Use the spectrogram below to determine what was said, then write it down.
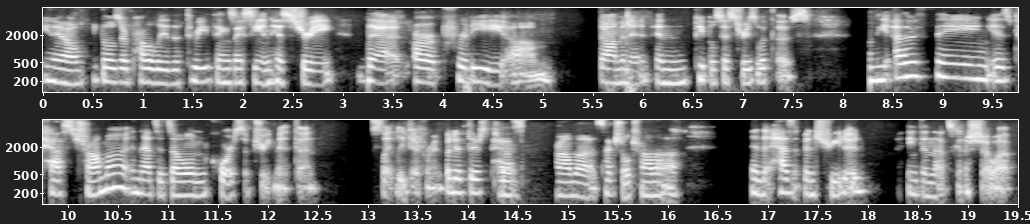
you know, those are probably the three things I see in history that are pretty um, dominant in people's histories with those. The other thing is past trauma, and that's its own course of treatment, then slightly different. But if there's past sure. trauma, sexual trauma, and that hasn't been treated, I think then that's going to show up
